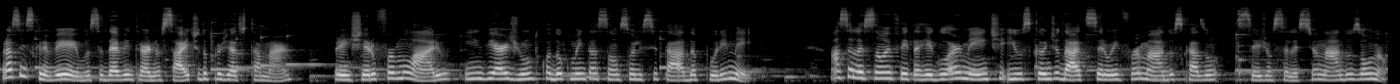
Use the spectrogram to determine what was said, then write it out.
Para se inscrever, você deve entrar no site do Projeto Tamar, preencher o formulário e enviar junto com a documentação solicitada por e-mail. A seleção é feita regularmente e os candidatos serão informados caso sejam selecionados ou não.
